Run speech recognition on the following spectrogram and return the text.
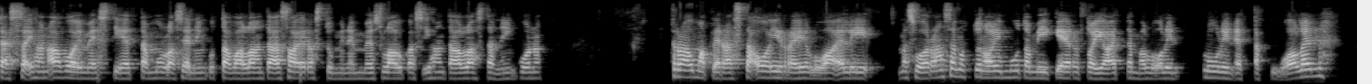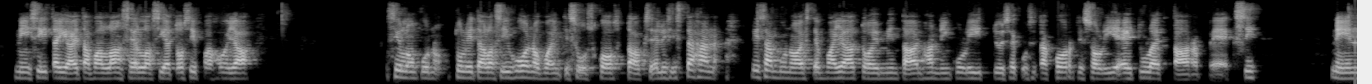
tässä ihan avoimesti, että mulla se niin kuin tavallaan tämä sairastuminen myös laukasi ihan tällaista niin kuin traumaperäistä oireilua, eli mä suoraan sanottuna olin muutamia kertoja, että mä luulin, luulin, että kuolen, niin siitä jäi tavallaan sellaisia tosi pahoja silloin, kun tuli tällaisia huonovointisuuskohtauksia. Eli siis tähän lisämunoisten vajaatoimintaanhan niin kuin liittyy se, kun sitä kortisolia ei tule tarpeeksi, niin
